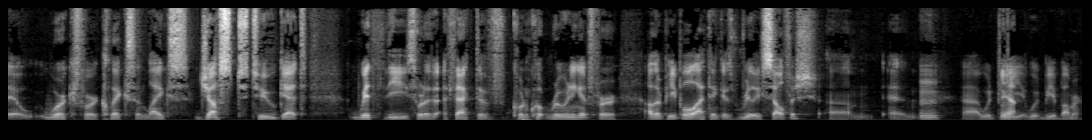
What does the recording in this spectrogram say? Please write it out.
uh, work for clicks and likes just to get with the sort of effect of quote unquote ruining it for other people I think is really selfish um, and uh, would be Yeah. would be a bummer.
